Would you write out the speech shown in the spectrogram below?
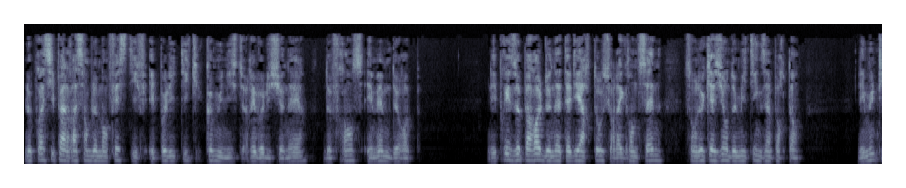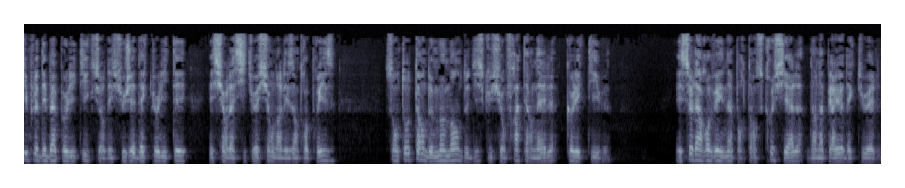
le principal rassemblement festif et politique communiste révolutionnaire de France et même d'Europe. Les prises de parole de Nathalie Arthaud sur la grande scène sont l'occasion de meetings importants, les multiples débats politiques sur des sujets d'actualité et sur la situation dans les entreprises sont autant de moments de discussion fraternelle, collective. Et cela revêt une importance cruciale dans la période actuelle.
